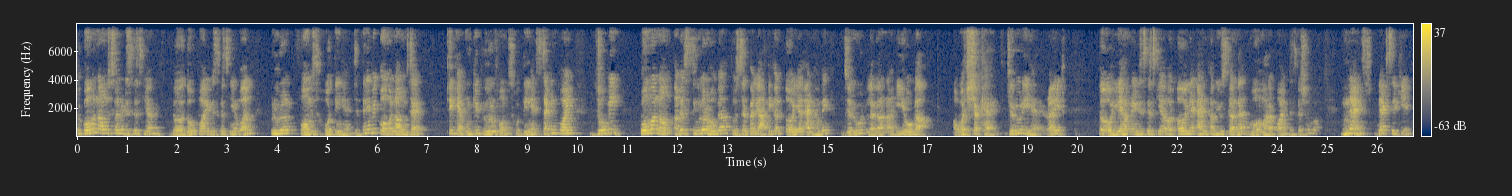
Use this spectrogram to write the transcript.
तो कॉमन नाउन्स मैंने डिस्कस किया दो, पॉइंट डिस्कस किए। वन प्लूरल फॉर्म्स होती हैं। जितने भी कॉमन नाउन्स है ठीक है उनकी प्लूरल फॉर्म्स होती हैं। सेकंड पॉइंट जो भी कॉमन नाउन अगर सिंगुलर होगा तो उससे पहले आर्टिकल अ या एन हमें ज़रूर लगाना ही होगा। आवश्यक है, ज़रूरी है राइट तो ये हमने डिस्कस किया और अ या एन कब यूज़ करना है, वो हमारा पॉइंट डिस्कशन हुआ। नेक्स्ट नेक्स्ट देखिए।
